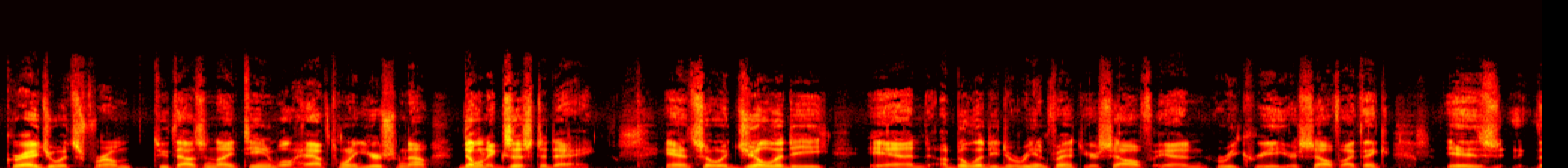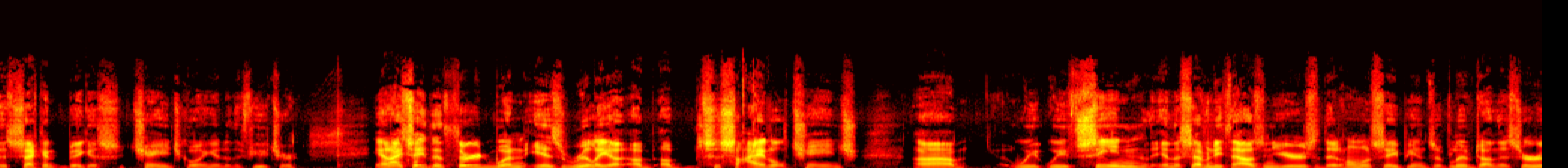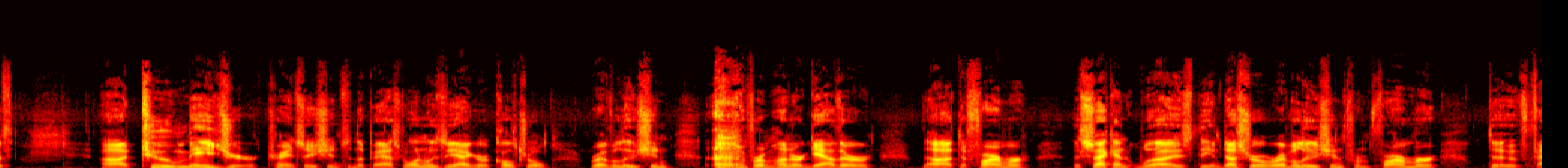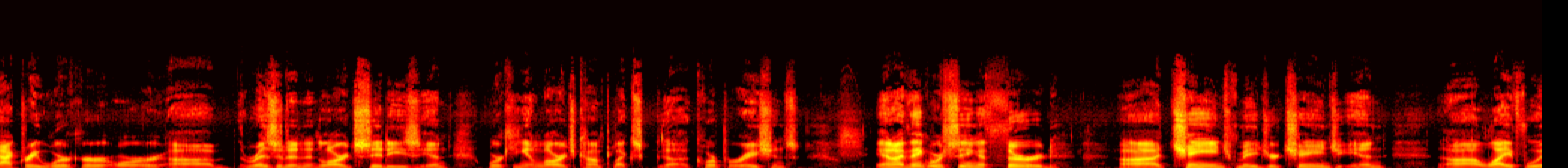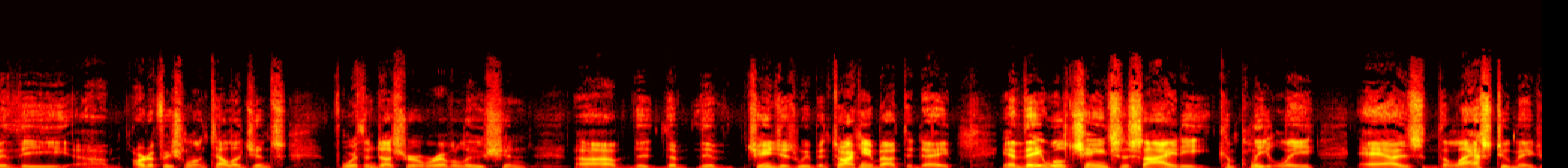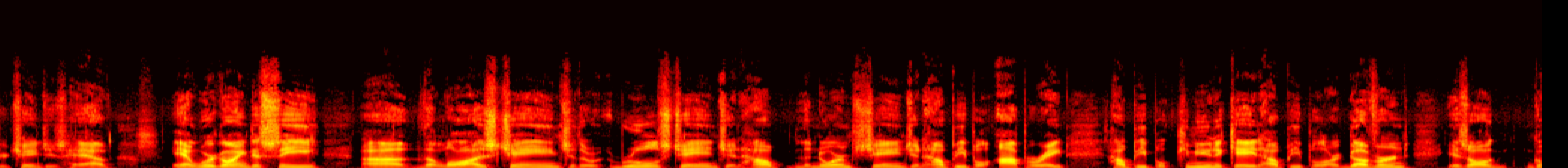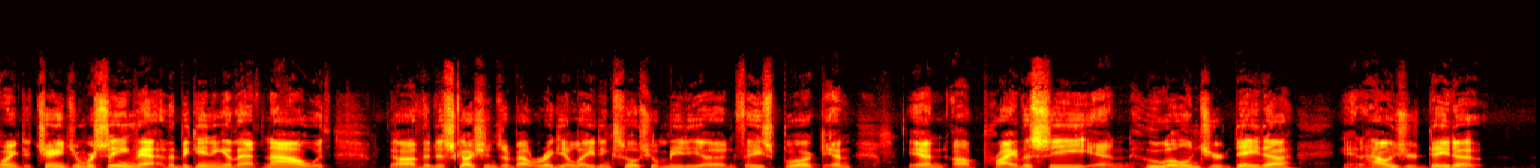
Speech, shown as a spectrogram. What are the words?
graduates from 2019 will have 20 years from now don't exist today. And so agility and ability to reinvent yourself and recreate yourself, I think, is the second biggest change going into the future. And I say the third one is really a, a, a societal change. Uh, we, we've seen in the 70,000 years that Homo sapiens have lived on this earth uh, two major transitions in the past. One was the agricultural revolution from hunter gatherer uh, to farmer. The second was the Industrial Revolution from farmer to factory worker or uh, resident in large cities and working in large complex uh, corporations. And I think we're seeing a third uh, change, major change in uh, life with the um, artificial intelligence, fourth industrial revolution, uh, the, the, the changes we've been talking about today. And they will change society completely as the last two major changes have. And we're going to see uh, the laws change, the rules change, and how the norms change, and how people operate, how people communicate, how people are governed is all going to change. And we're seeing that the beginning of that now with uh, the discussions about regulating social media and Facebook and and uh, privacy and who owns your data and how is your data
